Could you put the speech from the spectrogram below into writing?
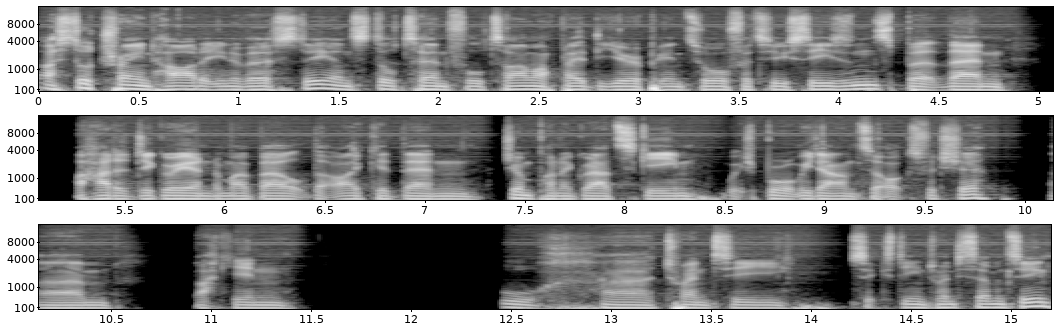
I still trained hard at university and still turned full time. I played the European Tour for two seasons, but then I had a degree under my belt that I could then jump on a grad scheme, which brought me down to Oxfordshire um, back in ooh, uh, 2016, 2017,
